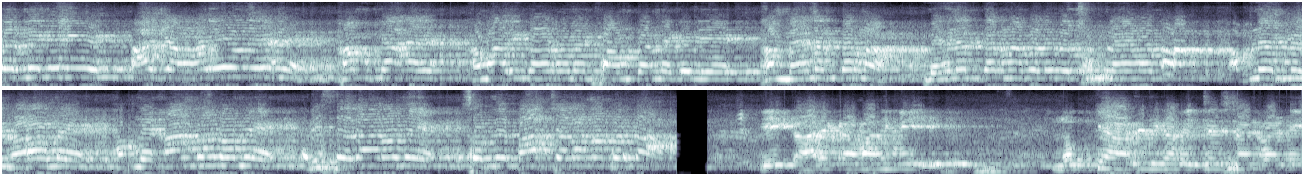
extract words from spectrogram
करने के लिए आज यहाँ आए हुए हैं हम क्या है हमारी गवर्नमेंट काम करने के लिए हम मेहनत करना मेहनत करना बोले तो छुप नहीं होता अपने अपने घरों में अपने खानदानों में रिश्तेदारों में सब में बात चलाना पड़ता ఈ కార్యక్రమానికి ముఖ్య అతిథిగా విచ్చేసినటువంటి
